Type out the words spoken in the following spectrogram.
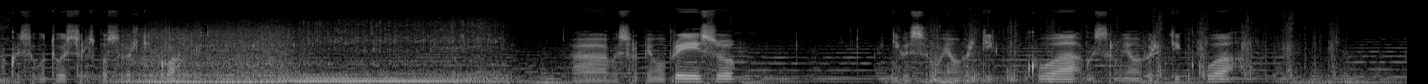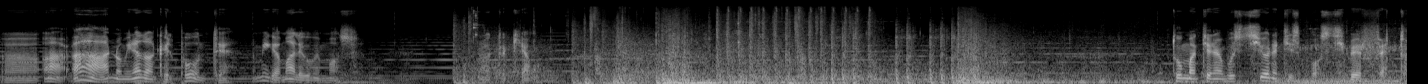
A questo punto questo lo sposto per di qua. Questo l'abbiamo preso. Quindi questo lo muoviamo per di qua questo lo muoviamo per di qua. Uh, ah, ah, hanno minato anche il ponte. Non mica male come mossa. Lo attacchiamo. Tu mantieni la posizione e ti sposti. Perfetto.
